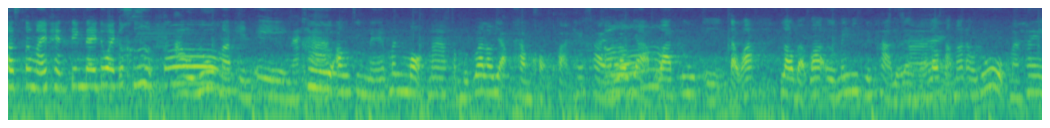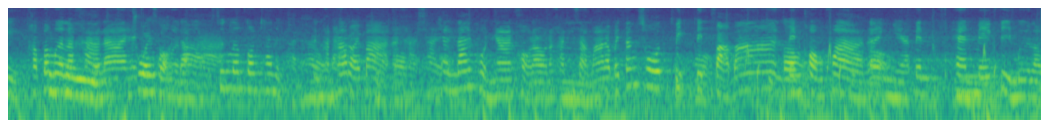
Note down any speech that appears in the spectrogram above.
customize painting ได้ด้วยก็คือถูกต้องเอารูปมาเพ้นเองนะคะ คือเอาจริงไหมมันเหมาะมากสมมุติว่าเราอยากทำของขวัญให้ใครอ๋อเราอยากวาดรูปเอง แต่ว่าเราแบบว่าเออไม่มีพื้นฐานหรืออะไรเงี้ยใช่เราสามารถเอารูปมาให้เขาประเมินราคาได้ให้ช่วยสอนประเมินได้ราคาซึ่งเริ่มต้นแค่1,500 1,500 บาทนะคะใช่ยังได้ผลงานของเรานะคะที่สามารถเอาไปตั้งโชว์ปิดติดฝาบ้าน เป็นของขวัญอะไรอย่างเงี้ยเป็นแฮนด์เมดฝีมือเรา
